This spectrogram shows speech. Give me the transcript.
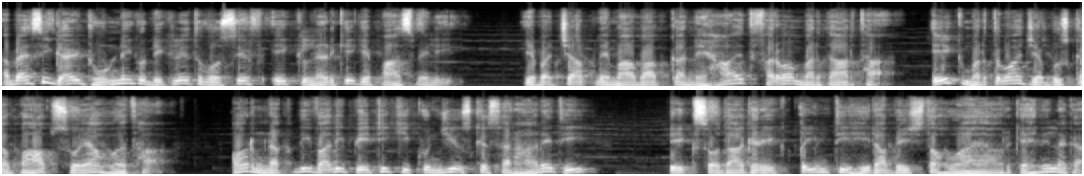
अब ऐसी गाय ढूँढने को निकले तो वो सिर्फ़ एक लड़के के पास मिली। ये बच्चा अपने माँ बाप का नहायत फरवा बरदार था। एक मरतबा जब उसका बाप सोया हुआ था और नकदी वाली पेटी की कुंजी उसके सराहने थी, एक सौदागर एक कीमती हीरा बेचता हुआ आया और कहने लगा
